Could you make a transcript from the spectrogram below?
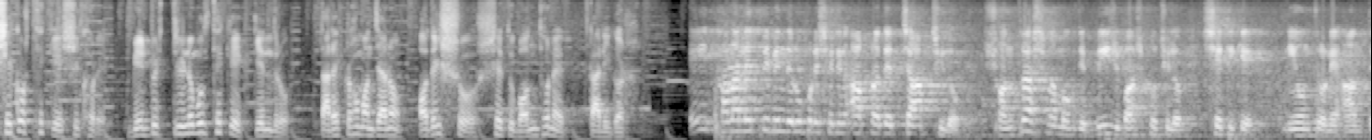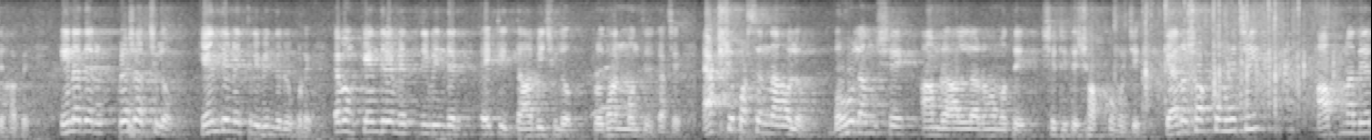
শেকড় থেকে শিখরে, বিএনপির তৃণমূল থেকে কেন্দ্র। তারেক রহমান যেন অদৃশ্য সেতু বন্ধনের কারিগর। এই থানা নেতৃবৃন্দের উপরে সেদিন আপনাদের চাপ ছিল। সন্ত্রাস নামক যে বীজ বাষ্প ছিল, সেটিকে নিয়ন্ত্রণে আনতে হবে। এনাদের প্রেশার ছিল কেন্দ্রীয় নেতৃবৃন্দের উপরে এবং কেন্দ্রীয় নেতৃবৃন্দের একটি দাবি ছিল প্রধানমন্ত্রীর কাছে। একশো পার্সেন্ট না হলেও বহুলাংশে আমরা আল্লাহ রহমতে সেটিতে সক্ষম হয়েছি। কেন সক্ষম হয়েছি? আপনাদের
